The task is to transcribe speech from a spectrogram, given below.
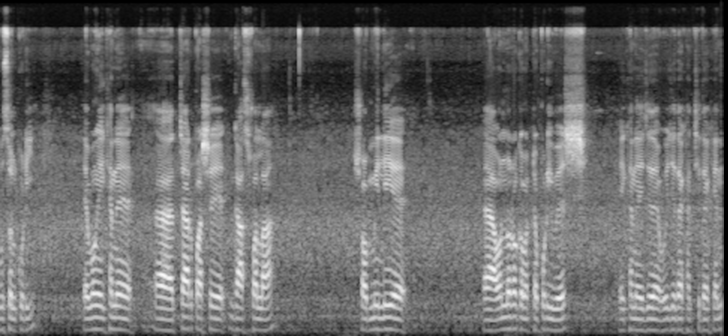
গোসল করি। এবং এখানে চারপাশে গাছপালা। সব মিলিয়ে অন্যরকম একটা পরিবেশ। এখানে যে, ওই যে দেখাচ্ছি, দেখেন,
